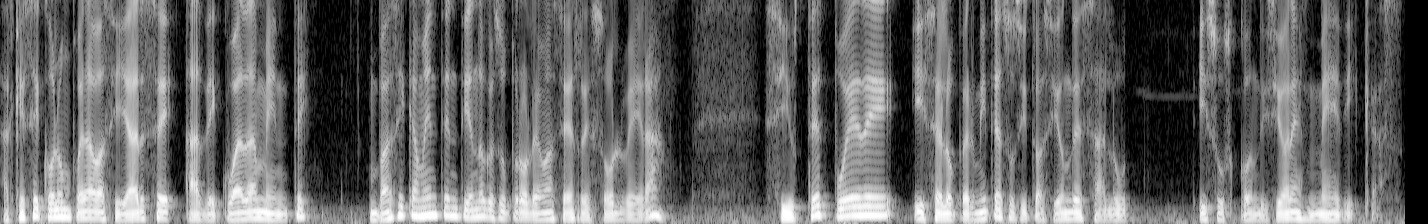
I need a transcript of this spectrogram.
a que ese colon pueda vaciarse adecuadamente, básicamente entiendo que su problema se resolverá. Si usted puede y se lo permite a su situación de salud y sus condiciones médicas,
